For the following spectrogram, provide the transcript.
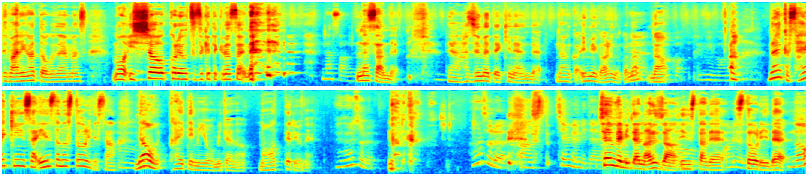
でもありがとうございます。もう一生これを続けてくださいねなさんなさんで。いや初めて記念で。なんか意味があるのかな、ねな。ある。なんか最近さインスタのストーリーでさ「うん。な」を書いてみようみたいな回ってるよね。え何それ？なんか。何それ？あ チェンメンみたいな。チェンベみたいなのあるじゃん、うん。インスタでねストーリーで。な。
